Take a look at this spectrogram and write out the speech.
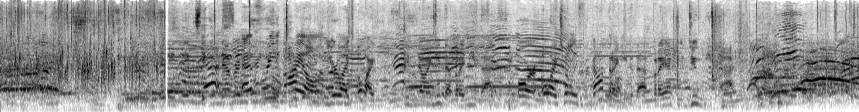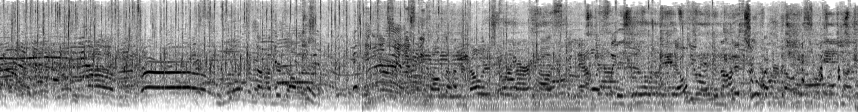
Yes, you're like, oh, I didn't know I need that, but I need that. Or, oh, I totally forgot that I needed that, but I actually do need that. Um, more than the hundred dollars. It used to just be called the hundred dollars store in our house, but now it's like, nope, the two hundred dollars store sometimes. I, I hate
